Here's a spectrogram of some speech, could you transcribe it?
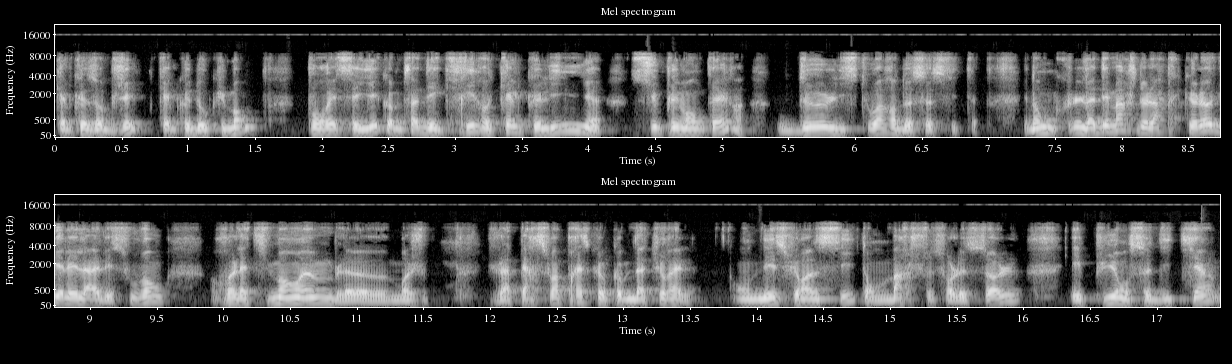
quelques objets, quelques documents pour essayer comme ça d'écrire quelques lignes supplémentaires de l'histoire de ce site. donc la démarche de l'archéologue, elle est là, elle est souvent relativement humble. Euh, moi, je, je l'aperçois presque comme naturelle on est sur un site, on marche sur le sol, et puis on se dit tiens,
